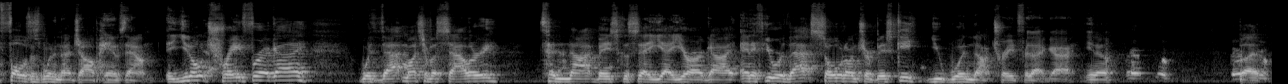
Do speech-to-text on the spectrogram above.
Foles is winning that job hands down. You don't trade for a guy with that much of a salary to not basically say, yeah, you're our guy. And if you were that sold on Trubisky, you would not trade for that guy, you know? But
